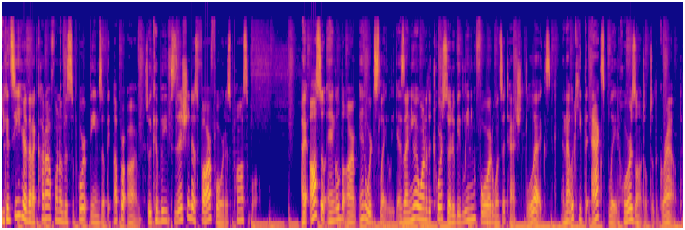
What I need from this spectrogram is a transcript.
You can see here that I cut off one of the support beams of the upper arm so it could be positioned as far forward as possible. I also angled the arm inward slightly, as I knew I wanted the torso to be leaning forward once attached to the legs, and that would keep the axe blade horizontal to the ground.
